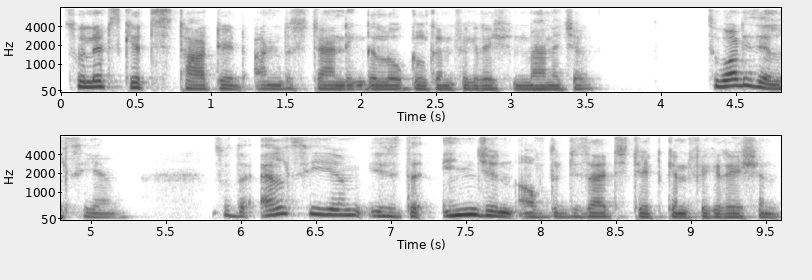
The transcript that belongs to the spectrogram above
So let's get started understanding the local configuration manager. So what is LCM? So the LCM is the engine of the desired state configuration,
